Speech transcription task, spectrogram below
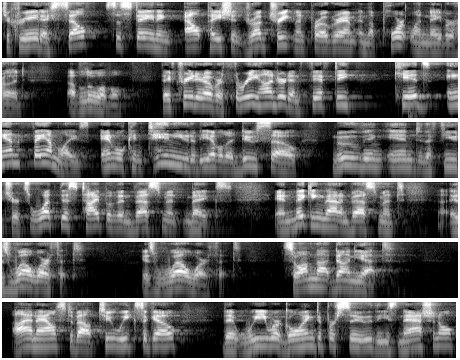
to create a self sustaining outpatient drug treatment program in the Portland neighborhood of Louisville. They've treated over 350 kids and families and will continue to be able to do so moving into the future. It's what this type of investment makes. And making that investment uh, is well worth it, is well worth it. So I'm not done yet. I announced about two weeks ago that we were going to pursue these national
